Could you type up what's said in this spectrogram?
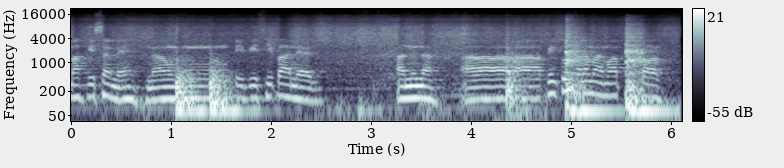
makisame ng PVC panel, ano na, ah pintura naman, mga pintor.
